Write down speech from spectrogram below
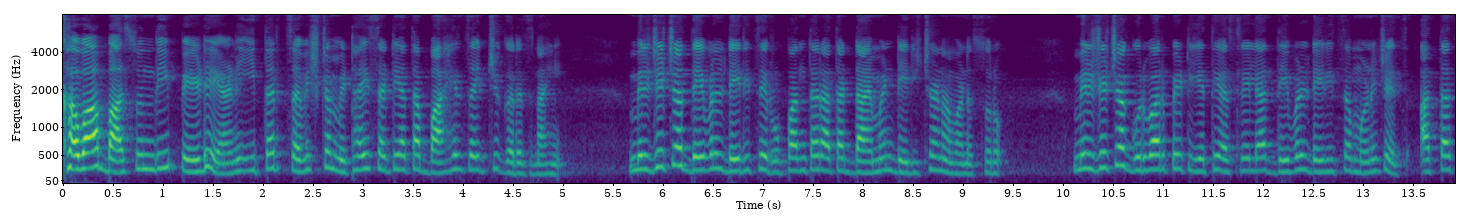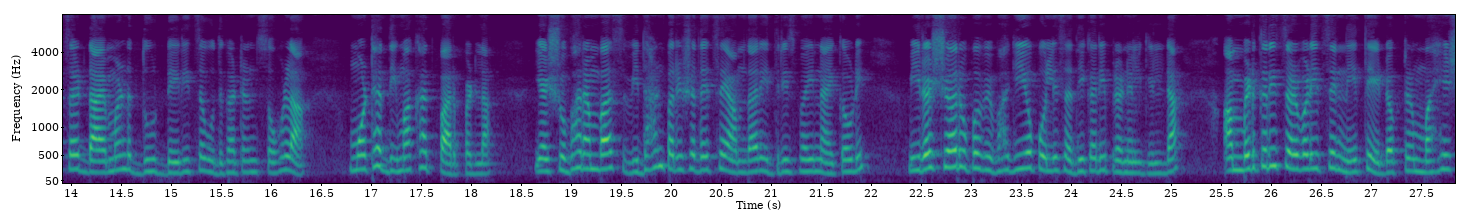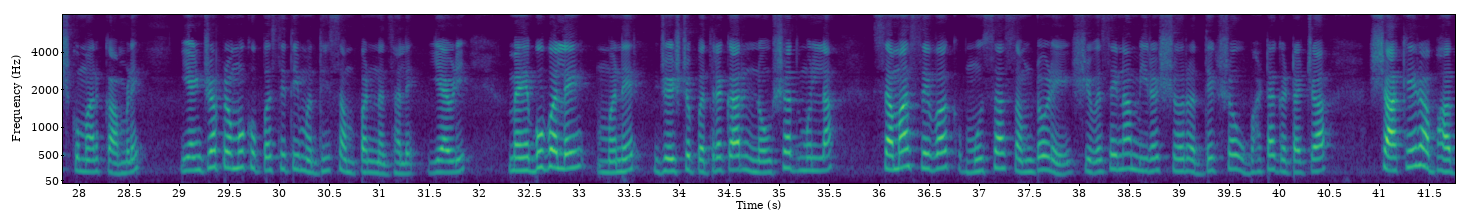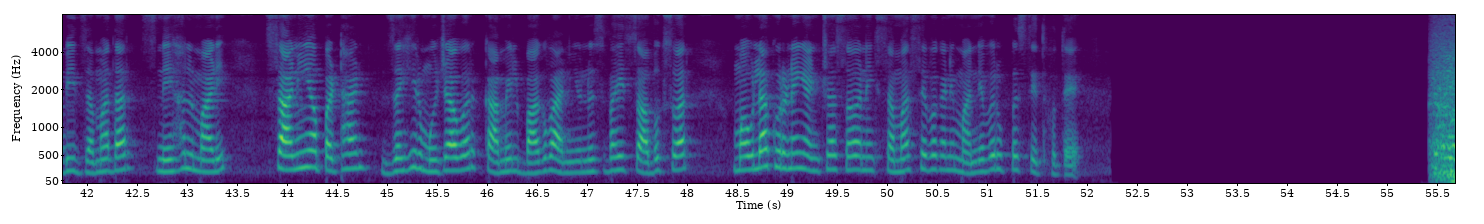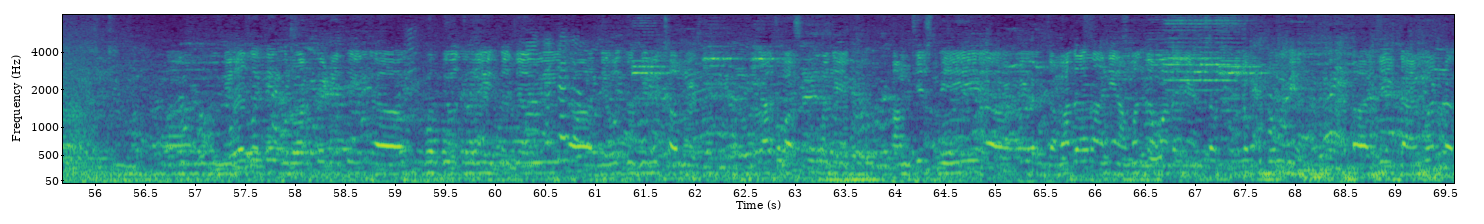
खवा बासुंदी पेढे आणि इतर चविष्ट मिठाईसाठी आता बाहेर जायची गरज नाही. मिरजेच्या देवल डेअरीचे रूपांतर आता डायमंड डेअरीच्या नावानं सुरू. मिरजेच्या गुरुवारपेठ येथे असलेल्या देवल डेअरीचं म्हणजेच आताचं डायमंड दूध डेअरीचं उद्घाटन सोहळा मोठ्या दिमाखात पार पडला. या शुभारंभास विधान परिषदेचे आमदार इद्रिसभाई नायकवडी मिरज शहर उपविभागीय पोलीस अधिकारी प्रणिल गिल्डा आंबेडकरी चळवळीचे नेते डॉक्टर महेश कुमार कांबळे यांच्या प्रमुख उपस्थितीमध्ये संपन्न झाले. यावेळी मेहबूब अले मनेर ज्येष्ठ पत्रकार नौशाद मुल्ला समाजसेवक मुसा समडोळे शिवसेना मिरज शहर अध्यक्ष उभाटा गटाच्या शाकेरा भाभी जमादार स्नेहल माळी सानिया पठाण जहीर मुजावर कामिल बागवान युनुसभाई चाबुकस्वार मौला कुर्णे यांच्यासह अनेक समाजसेवक आणि मान्यवर उपस्थित होते. मिरज येथे गुरुवारपेठ येथे खूप दिवस झाले इथं ज्यावेळी अ, देवदुगिरी चालू आहे याच वास्तूमध्ये आमचे स्नेही जमादार आणि अमन जमादार यांचं पूर्ण कुटुंबीय जे डायमंड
